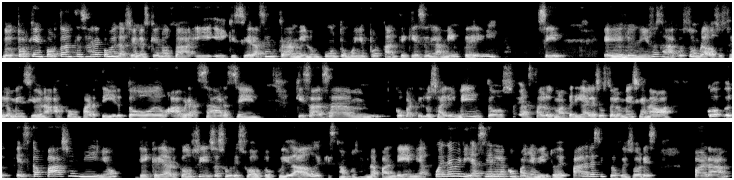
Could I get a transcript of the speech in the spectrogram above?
Doctor, qué importante esas recomendaciones que nos da y, quisiera centrarme en un punto muy importante que es en la mente del niño, ¿sí? Eh, los niños están acostumbrados, usted lo menciona, a compartir todo, a abrazarse, quizás a compartir los alimentos, hasta los materiales, usted lo mencionaba. ¿Es capaz un niño de crear conciencia sobre su autocuidado, de que estamos en una pandemia? ¿Cuál debería ser el acompañamiento de padres y profesores para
